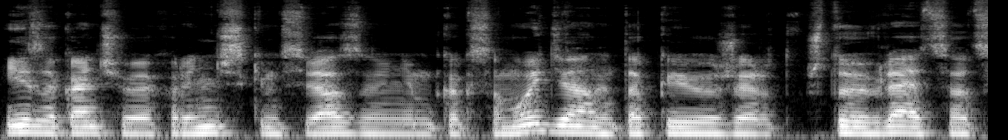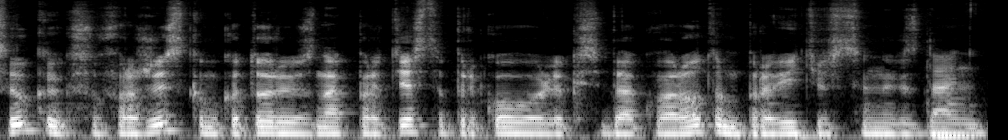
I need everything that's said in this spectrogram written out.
и заканчивая хроническим связыванием как самой Дианы, так и ее жертв, что является отсылкой к суфражисткам, которые в знак протеста приковывали к себя к воротам правительственных зданий.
